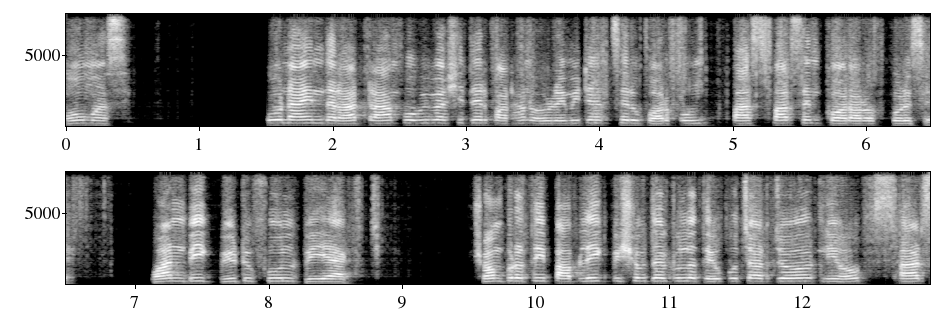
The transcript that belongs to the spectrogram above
মৌমাছি। কোন আইন দ্বারা ট্রাম্প অভিবাসীদের পাঠানো রেমিটেন্সের উপর পাঁচ পার্সেন্ট কর আরোপ করেছে? One Big Beautiful Bill Act সম্প্রতি পাবলিক বিশ্ববিদ্যালয়গুলোতে উপাচার্য নিয়োগ সার্চ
